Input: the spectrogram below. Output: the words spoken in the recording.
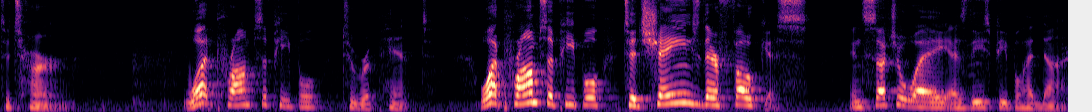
to turn? What prompts a people to repent? What prompts a people to change their focus in such a way as these people had done?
